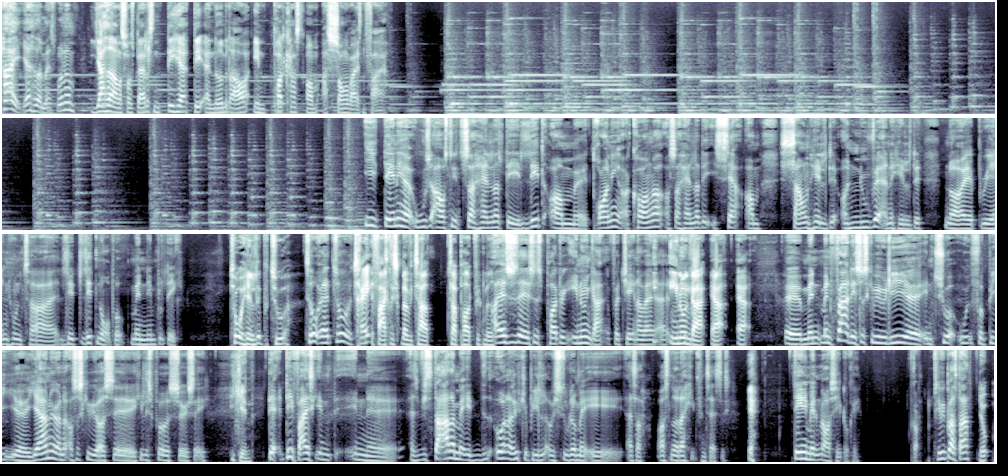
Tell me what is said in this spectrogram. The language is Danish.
Hej, jeg hedder Mads Brunum. Jeg hedder Anders Fors Bertelsen. Det her, det er Noget med Drager, en podcast om A Song of Ice and Fire. Denne her uges afsnit, så handler det lidt om øh, dronninger og konger, og så handler det især om savnhelte og nuværende helte, når øh, Brienne hun tager lidt, lidt nordpå med Nimbledick. To helte på tur. To, ja, to, Tre faktisk, når vi tager, tager Podrick med. og jeg synes, jeg synes Podrick endnu en gang fortjener at være... Endnu en gang, ja. ja. Øh, men, men før det, så skal vi jo lige øh, en tur ud forbi øh, Jernøerne, og så skal vi også øh, hilse på Cersei. Igen. Det, det er faktisk en... en øh, altså, vi starter med et vidunderligt kapitel, og vi slutter med øh, altså, også noget, der er helt fantastisk. Ja. Det er indimellem også helt okay. Godt. Skal vi ikke bare starte? Jo.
